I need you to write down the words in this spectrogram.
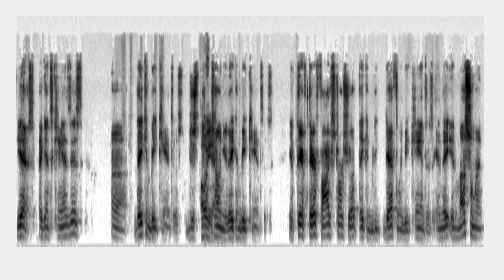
Yes, against Kansas, uh, they can beat Kansas. Just Oh, I'm yeah. telling you, they can beat Kansas. If they if their five stars show up, they can be, definitely beat Kansas. And they in Musselman,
